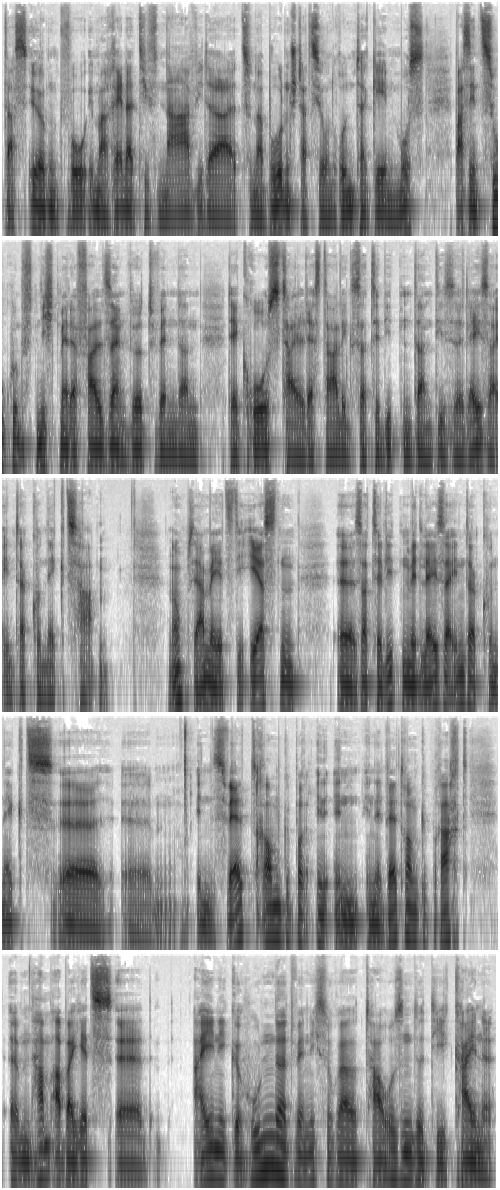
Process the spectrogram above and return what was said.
das irgendwo immer relativ nah wieder zu einer Bodenstation runtergehen muss, was in Zukunft nicht mehr der Fall sein wird, wenn dann der Großteil der Starlink-Satelliten dann diese Laser-Interconnects haben. Ne? Sie haben ja jetzt die ersten äh, Satelliten mit Laser-Interconnects äh, äh, ins Weltraum in, in, in, den Weltraum gebracht, ähm, haben aber jetzt äh, einige hundert, wenn nicht sogar tausende, die keine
